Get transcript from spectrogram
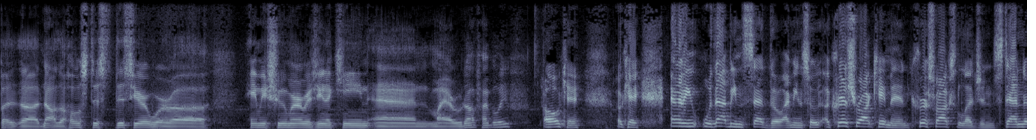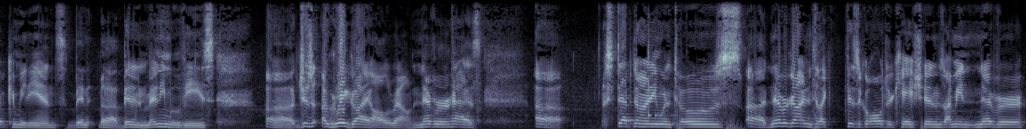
but uh, no, the hosts this this year were uh, Amy Schumer, Regina King, and Maya Rudolph, I believe. Oh, okay, okay. And I mean, with that being said, though, I mean, so uh, Chris Rock came in. Chris Rock's a legend, stand-up comedians, been uh, been in many movies. Uh, just a great guy all around. Never has uh, stepped on anyone's toes. Uh, never gotten into like physical altercations. I mean, never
